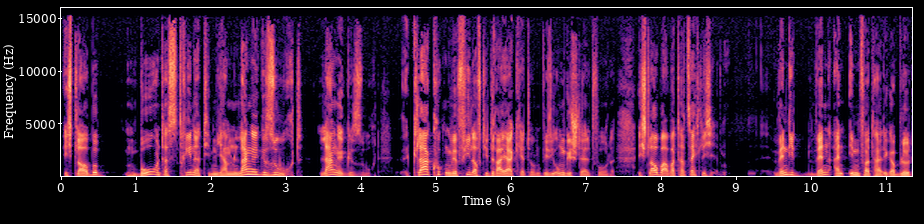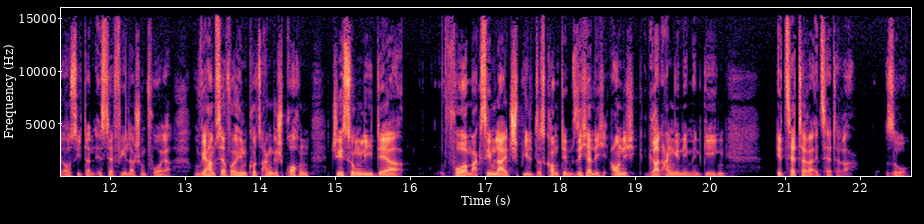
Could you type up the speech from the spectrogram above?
Ich glaube, Bo und das Trainerteam, die haben lange gesucht. Lange gesucht. Klar gucken wir viel auf die Dreierkette und wie sie umgestellt wurde. Ich glaube aber tatsächlich, wenn, die, wenn ein Innenverteidiger blöd aussieht, dann ist der Fehler schon vorher. Und wir haben es ja vorhin kurz angesprochen, Jae-Sung Lee, der vor Maxim Leit spielt, das kommt dem sicherlich auch nicht gerade angenehm entgegen, etc., etc. So.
